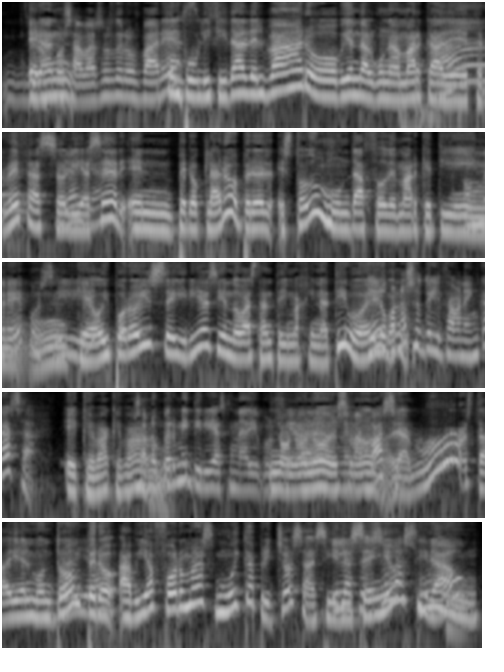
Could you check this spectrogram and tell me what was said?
de Eran los posavasos de los bares. con publicidad del bar o viendo alguna marca de Ah, cervezas solía ya, ya. ser. En, pero claro, pero es todo un mundazo de marketing Hombre, pues sí. que hoy por hoy seguiría siendo bastante imaginativo. ¿eh? Y luego Bueno, no se utilizaban en casa. eh, que va, que va. O sea, no permitirías que nadie no, pusiera no, no, de eso no. Era, brrr, estaba ahí el montón, Ya, ya. pero había formas muy caprichosas y, ¿Y diseños. tirado? muy-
